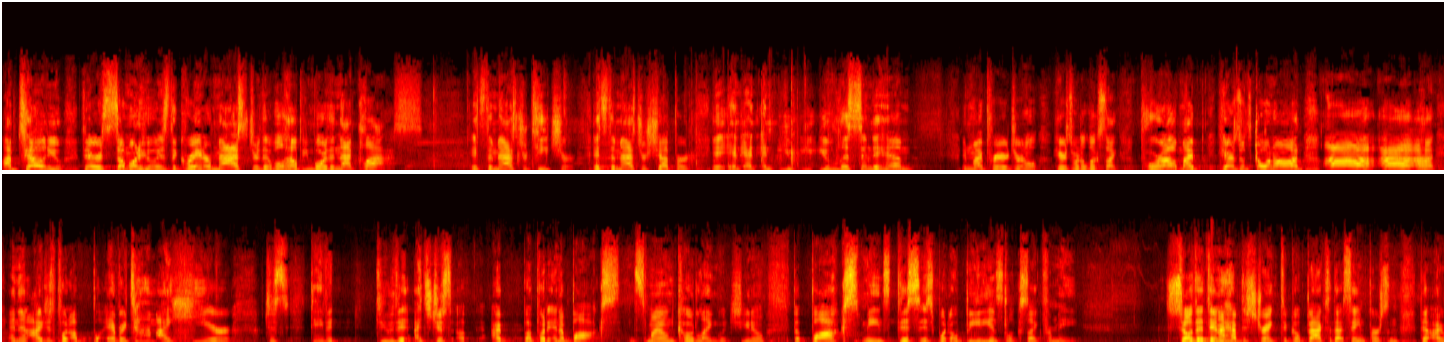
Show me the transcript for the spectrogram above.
I'm telling you, there is someone who is the greater master that will help you more than that class. It's the master teacher, it's the master shepherd. It, and, and, and you, you listen to him. In my prayer journal, here's what it looks like. Pour out my, here's what's going on. Ah, ah, ah. And then I just put a, every time I hear just, David, do this. It's just, uh, I, I put it in a box. It's my own code language, you know. But box means this is what obedience looks like for me. So that then I have the strength to go back to that same person that I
